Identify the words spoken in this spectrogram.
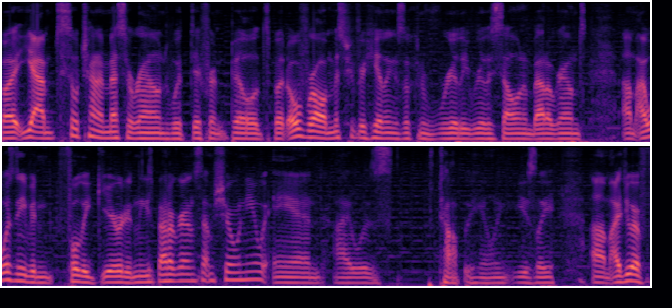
but yeah, I'm still trying to mess around with different builds. But overall, Mistweaver Healing is looking really, really solid in Battlegrounds. Um, I wasn't even fully geared in these Battlegrounds that I'm showing you, and I was top of the healing easily. Um, I do have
